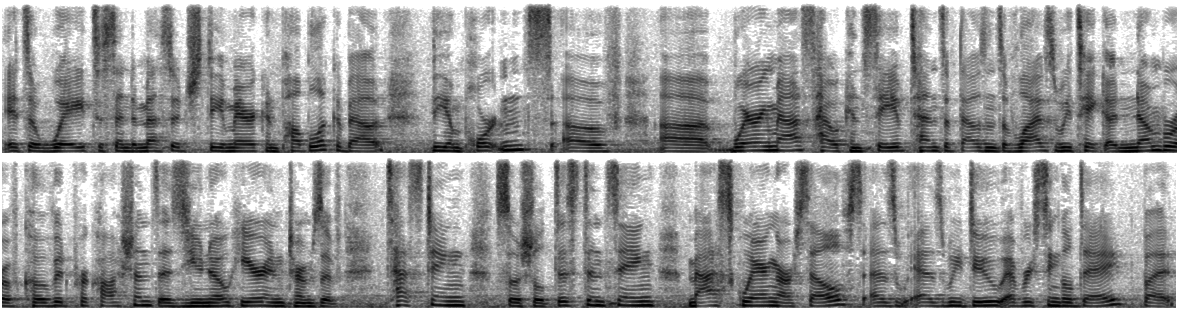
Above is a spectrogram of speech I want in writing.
it's a way to send a message to the American public about the importance of uh, wearing masks, how it can save tens of thousands of lives. We take a number of COVID precautions, as you know here, in terms of testing, social distancing, mask wearing ourselves, as as we do every single day. But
